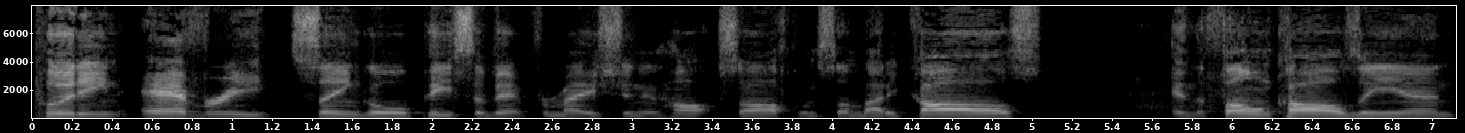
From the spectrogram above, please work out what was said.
putting every single piece of information in Hawksoft when somebody calls and the phone calls in.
